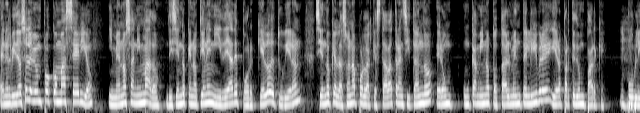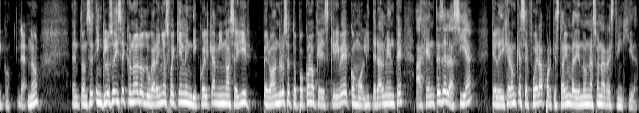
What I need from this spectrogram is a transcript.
En el video se le ve un poco más serio y menos animado, diciendo que no tiene ni idea de por qué lo detuvieron, siendo que la zona por la que estaba transitando era un, un camino totalmente libre y era parte de un parque público. ¿no? Entonces, incluso dice que uno de los lugareños fue quien le indicó el camino a seguir, pero Andrew se topó con lo que describe como literalmente agentes de la CIA que le dijeron que se fuera porque estaba invadiendo una zona restringida.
